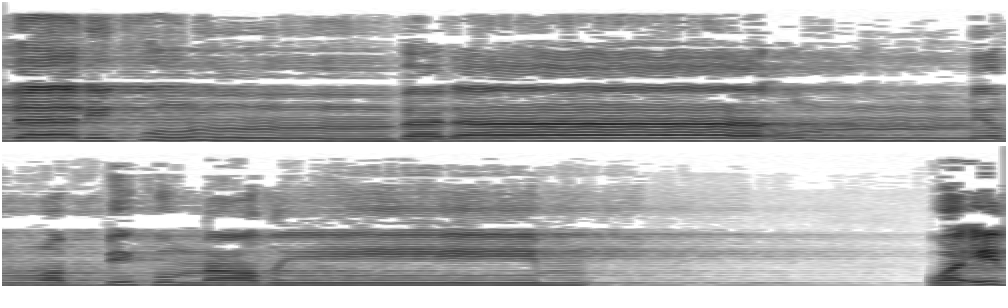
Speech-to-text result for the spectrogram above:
ذلكم بلاء من ربكم عظيم. وإذ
